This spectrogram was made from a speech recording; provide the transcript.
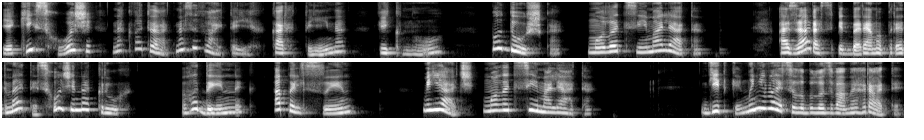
які схожі на квадрат. Називайте їх картина, вікно, подушка. Молодці малята. А зараз підберемо предмети, схожі на круг. Годинник, апельсин, м'яч, молодці малята. Дітки, мені весело було з вами грати.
